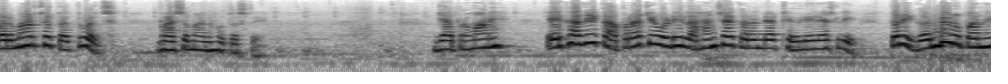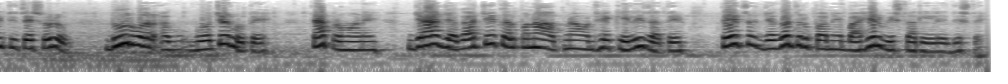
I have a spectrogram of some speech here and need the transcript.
परमार्थ तत्वच भासमान होत असते. ज्याप्रमाणे एखादी कापराची वडी लहानशा करंड्यात ठेवलेली असली तरी गंधरूपाने तिचे स्वरूप दूरवर गोचर होते. त्याप्रमाणे ज्या जगाची कल्पना आत्म्यामध्ये केली जाते तेच जगत रूपाने बाहेर विस्तारलेले दिसते.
